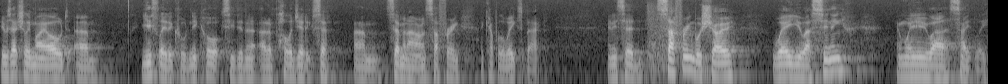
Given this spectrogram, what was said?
He was actually my old um, youth leader called Nick Hawkes. He did a, an apologetic um, seminar on suffering a couple of weeks back. And he said, Suffering will show where you are sinning and where you are saintly.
